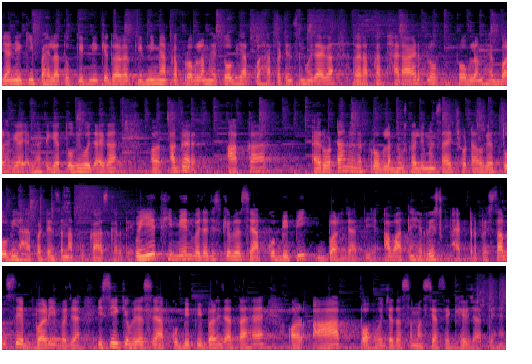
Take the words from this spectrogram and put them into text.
यानी कि पहला तो किडनी के द्वारा, अगर किडनी में आपका प्रॉब्लम है तो भी आपको हाइपरटेंशन हो जाएगा। अगर आपका थायराइड प्रॉब्लम है, बढ़ गया या घट गया तो भी हो जाएगा। और अगर आपका एरोटा में अगर प्रॉब्लम है, उसका ल्यूमन साइज़ छोटा हो गया तो भी हाइपरटेंशन आपको काज कर दे तो ये थी मेन वजह जिसकी वजह से आपको बीपी बढ़ जाती है। अब आते हैं रिस्क फैक्टर पे। सबसे बड़ी वजह, इसी की वजह से आपको बीपी बढ़ जाता है और आप बहुत ज़्यादा समस्या से घिर जाते हैं।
